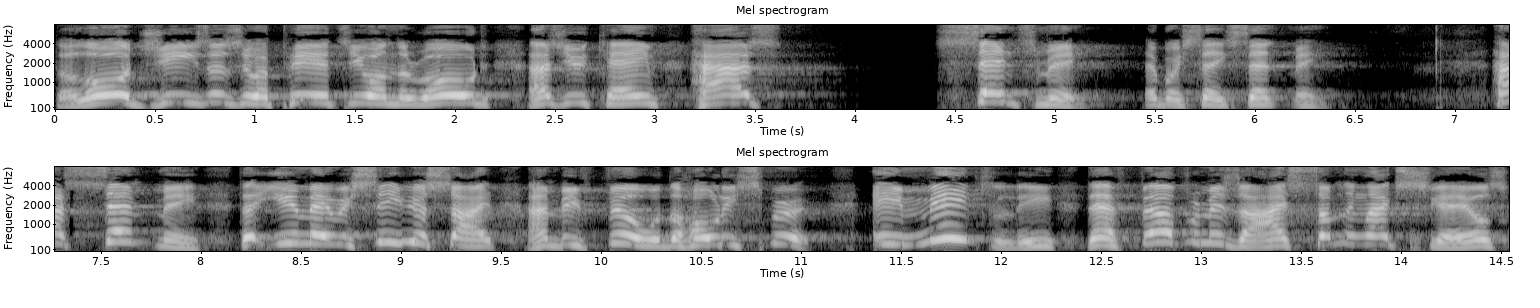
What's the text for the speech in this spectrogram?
the Lord Jesus, who appeared to you on the road as you came, has sent me. Everybody say, sent me. Has sent me that you may receive your sight and be filled with the Holy Spirit. Immediately there fell from his eyes something like scales,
